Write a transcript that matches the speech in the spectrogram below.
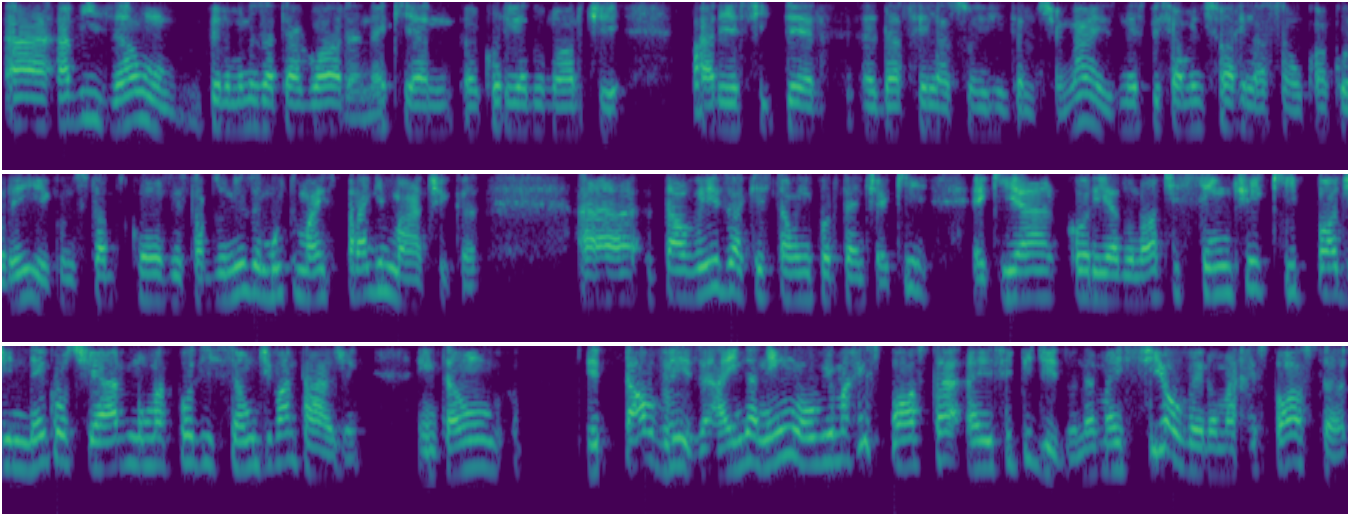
a, a visão, pelo menos até agora, né, que a, Coreia do Norte parece ter das relações internacionais, né, especialmente sua relação com a Coreia e com com os Estados Unidos, é muito mais pragmática. Uh, talvez a questão importante aqui é que a Coreia do Norte sente que pode negociar numa posição de vantagem. Então, e talvez ainda nem houve uma resposta a esse pedido, né? Mas se houver uma resposta,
